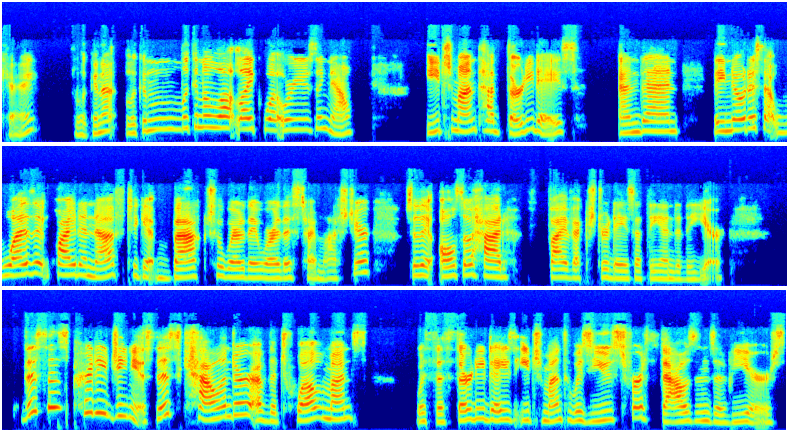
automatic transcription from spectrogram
Okay. Looking at looking looking a lot like what we're using now. Each month had 30 days and then they noticed that wasn't quite enough to get back to where they were this time last year. So they also had 5 extra days at the end of the year this is pretty genius. This calendar of the 12 months with the 30 days each month was used for thousands of years.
